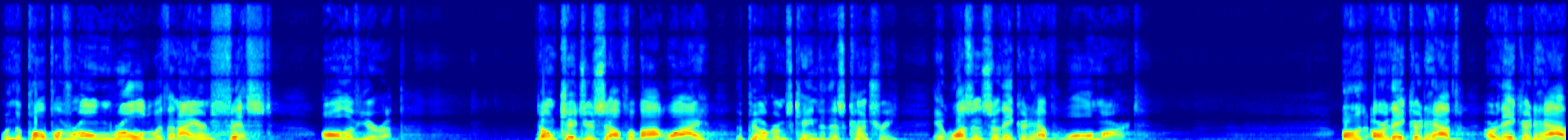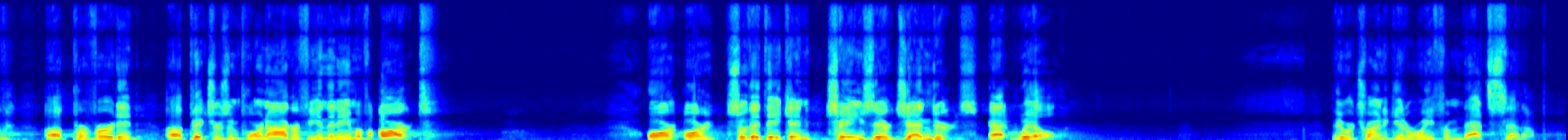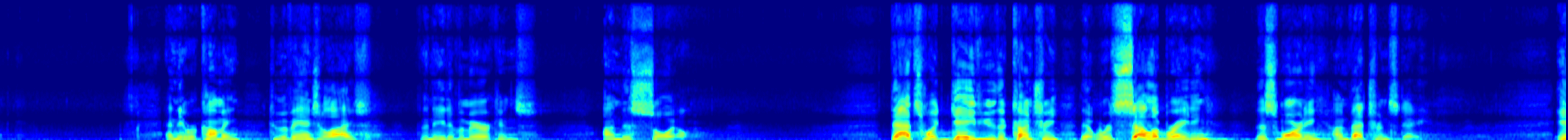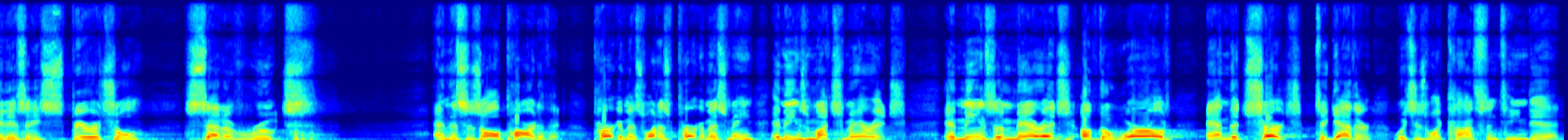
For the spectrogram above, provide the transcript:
when the Pope of Rome ruled with an iron fist all of Europe. Don't kid yourself about why the pilgrims came to this country. It wasn't so they could have Walmart. Or, or they could have, or they could have uh, perverted uh, pictures and pornography in the name of art or, or so that they can change their genders at will. They were trying to get away from that setup. And they were coming to evangelize the Native Americans on this soil. That's what gave you the country that we're celebrating this morning on Veterans Day. It is a spiritual set of roots and this is all part of it. Pergamus, what does Pergamus mean? It means much marriage. It means the marriage of the world and the church together, which is what Constantine did.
